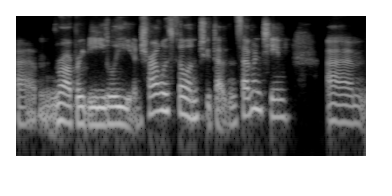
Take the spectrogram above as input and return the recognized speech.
um, Robert E. Lee in Charlottesville in 2017. Um,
